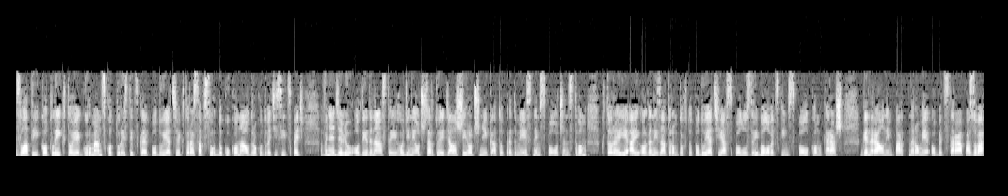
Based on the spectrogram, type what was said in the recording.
Zlatý kotlík to je gurmánsko-turistické podujatie, ktoré sa v Surduku koná od roku 2005. V nedeľu od 11. hodiny odštartuje ďalší ročník a to pred miestnym spoločenstvom, ktoré je aj organizátorom tohto podujatia spolu s ryboloveckým spolkom Karaš. Generálnym partnerom je obec Stará Pazova.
